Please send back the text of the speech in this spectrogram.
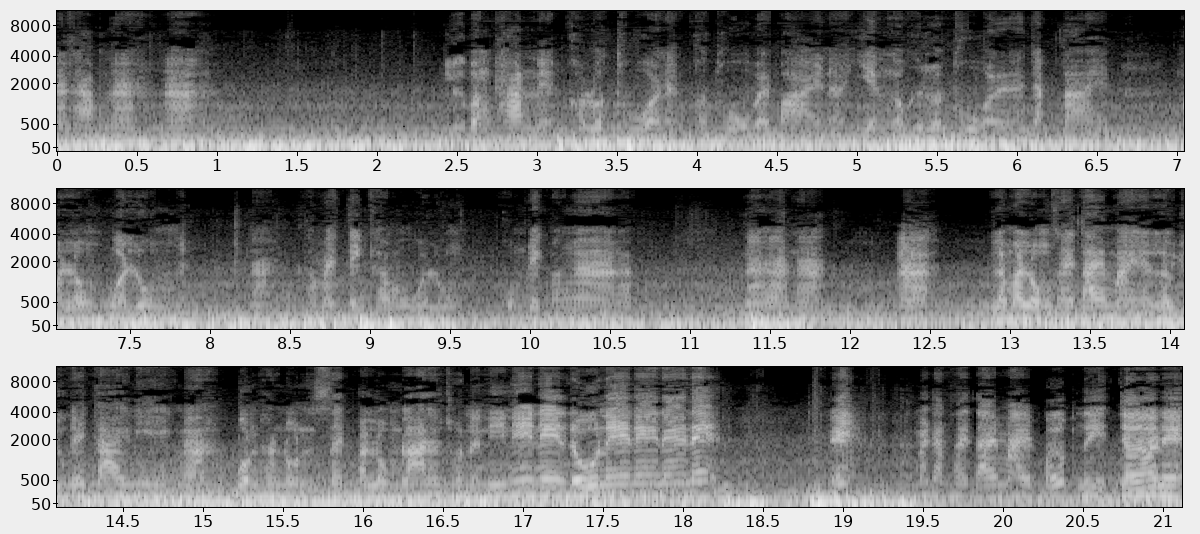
นะครับนะ อ่า หรือบางท่านเนี่ยเขารถทัวร์เนี่ยเขาโทรบ่ายๆนะเย็นก็คือรถทัวร์เลยนะจากใต้ มันลงหัวลุ่งเนี่ย ทำไมติดคำว่าหัวลุง ผมเด็กพังงาครับ นะฮะนะอะแล้วมาลงสายใต้ใหม่อะเราอยู่ใกล้ๆนี่เองนะ บนถนนเส้นบรมราชชนนีนี่นี่ดูนี่นี่นี่นี่นี่มาจากสายใต้ใหม่ปุ๊บนี่เจอนี่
